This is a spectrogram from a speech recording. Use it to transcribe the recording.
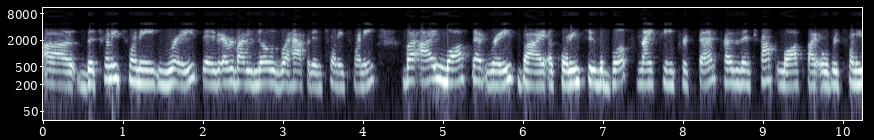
uh, the 2020 race, and everybody knows what happened in 2020. But I lost that race by, according to the book, 19%. President Trump lost by over 26%.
